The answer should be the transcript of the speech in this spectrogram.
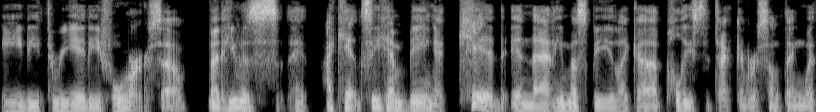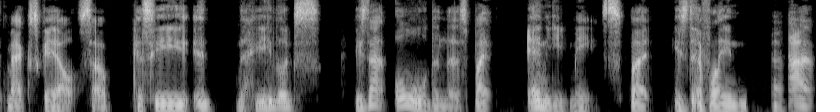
83, 84. So, but he was, I can't see him being a kid in that. He must be like a police detective or something with Max Gail. So, cause he, it, he looks, he's not old in this by any means, but he's definitely not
